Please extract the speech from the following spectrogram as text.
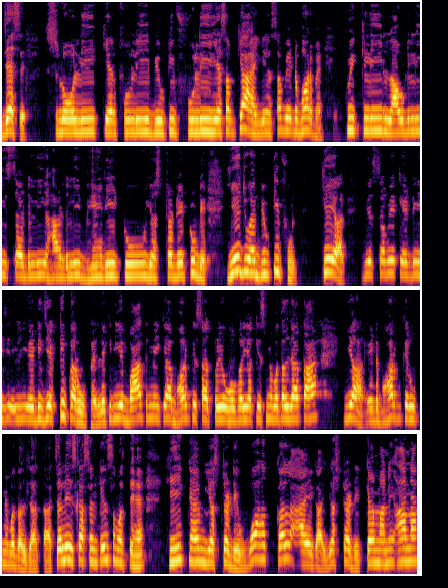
जैसे स्लोली केयरफुली ब्यूटीफुली ये सब क्या है? ये सब एडवर्ब है। Quickly loudly sadly hardly very too yesterday today ये जो है ब्यूटीफुल केयर ये सब एक एडिजेक्टिव का रूप है, लेकिन ये बाद में क्या भर्व के साथ प्रयोग होकर या किसमें बदल जाता है? या एडवर्ब के रूप में बदल जाता है। चलिए इसका सेंटेंस समझते हैं। ही कैम यस्टरडे वह कल आएगा। यस्टरडे कैम माने आना।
